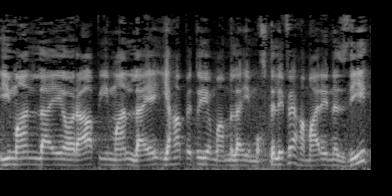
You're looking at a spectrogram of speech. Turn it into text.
ایمان لائے اور آپ ایمان لائے، یہاں پہ تو یہ معاملہ ہی مختلف ہے۔ ہمارے نزدیک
